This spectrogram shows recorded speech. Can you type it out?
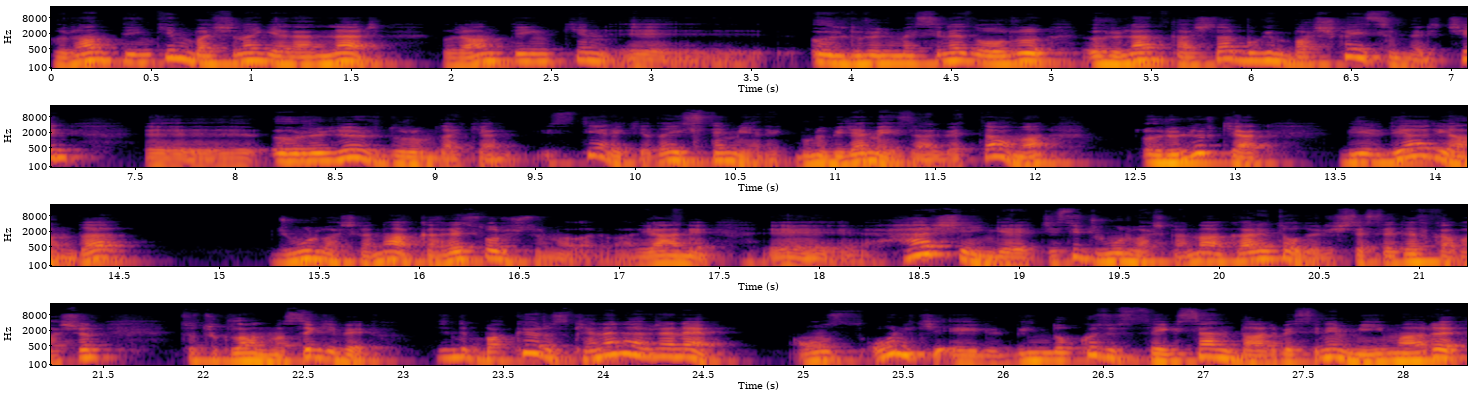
Hrant Dink'in başına gelenler, Hrant Dink'in e, öldürülmesine doğru örülen taşlar bugün başka isimler için e, örülür durumdayken isteyerek ya da istemeyerek bunu bilemeyiz elbette ama örülürken bir diğer yanda Cumhurbaşkanı'na hakaret soruşturmaları var. Yani e, her şeyin gerekçesi Cumhurbaşkanı'na hakaret oluyor. İşte Sedef Kabaş'ın tutuklanması gibi. Şimdi bakıyoruz Kenan Evren'e 12 Eylül 1980 darbesinin mimarı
